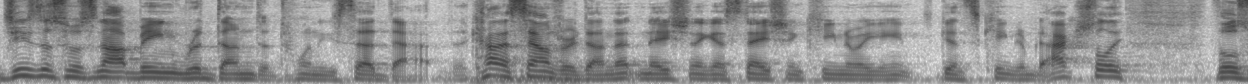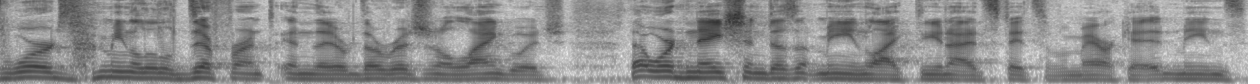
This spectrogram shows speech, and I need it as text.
Jesus was not being redundant when he said that. It kind of sounds redundant nation against nation, kingdom against kingdom. Actually, those words mean a little different in the, the original language. That word nation doesn't mean like the United States of America, it means,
